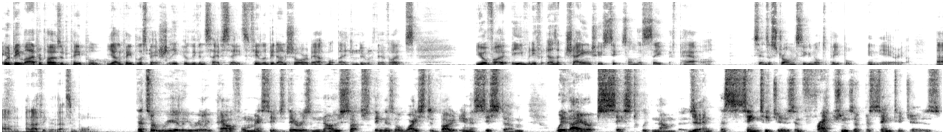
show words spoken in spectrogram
Would be my proposal to people, young people especially, who live in safe seats, feel a bit unsure about what they can do with their votes. Your vote, even if it doesn't change who sits on the seat of power, sends a strong signal to people in the area. Um, and I think that that's important. That's a really, really powerful message. There is no such thing as a wasted vote in a system where they are obsessed with numbers yeah. and percentages and fractions of percentages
